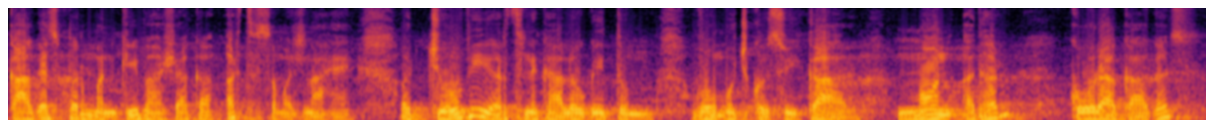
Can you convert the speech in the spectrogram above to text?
कागज़ पर मन की भाषा का अर्थ समझना है। और जो भी अर्थ निकालोगे तुम, वो मुझको स्वीकार। मौन अधर, कोरा कागज़।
